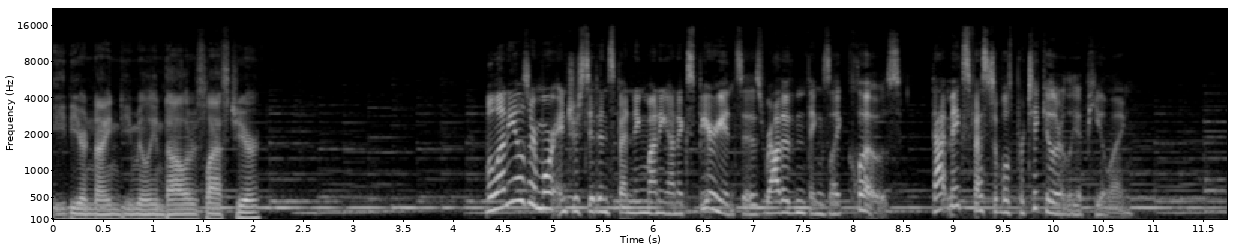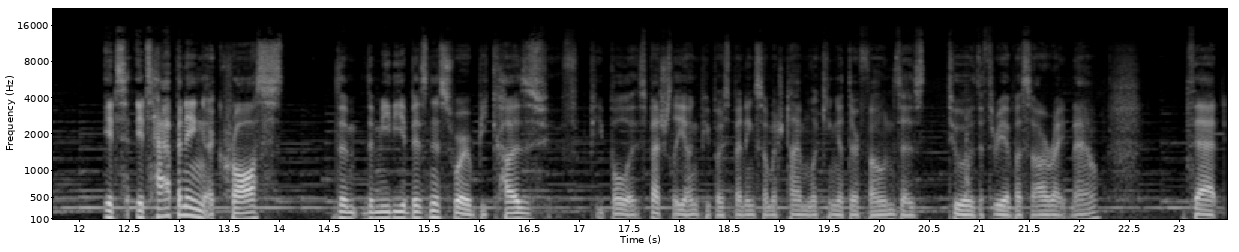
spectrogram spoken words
80 or 90 million dollars last year. Millennials are more interested in spending money on experiences rather than things like clothes. That makes festivals particularly appealing. It's it's happening across the the media business where because people, especially young people, are spending so much time looking at their phones as two of the three of us are right now, that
